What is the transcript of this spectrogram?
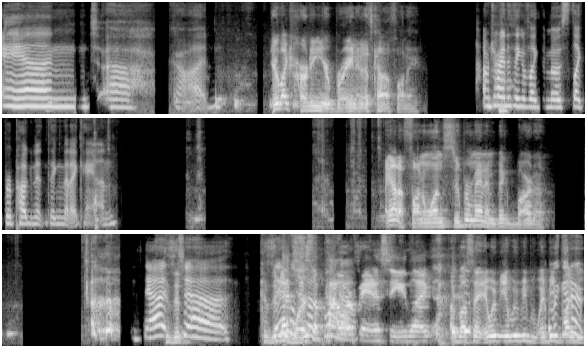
And uh God. You're like hurting your brain, and it's kind of funny. I'm trying to think of like the most like repugnant thing that I can. I got a fun one: Superman and Big Barda. That 'Cause it- uh Because They That's just a power fantasy. Like I'm about to say it would. It would be. It'd be we gonna- like,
